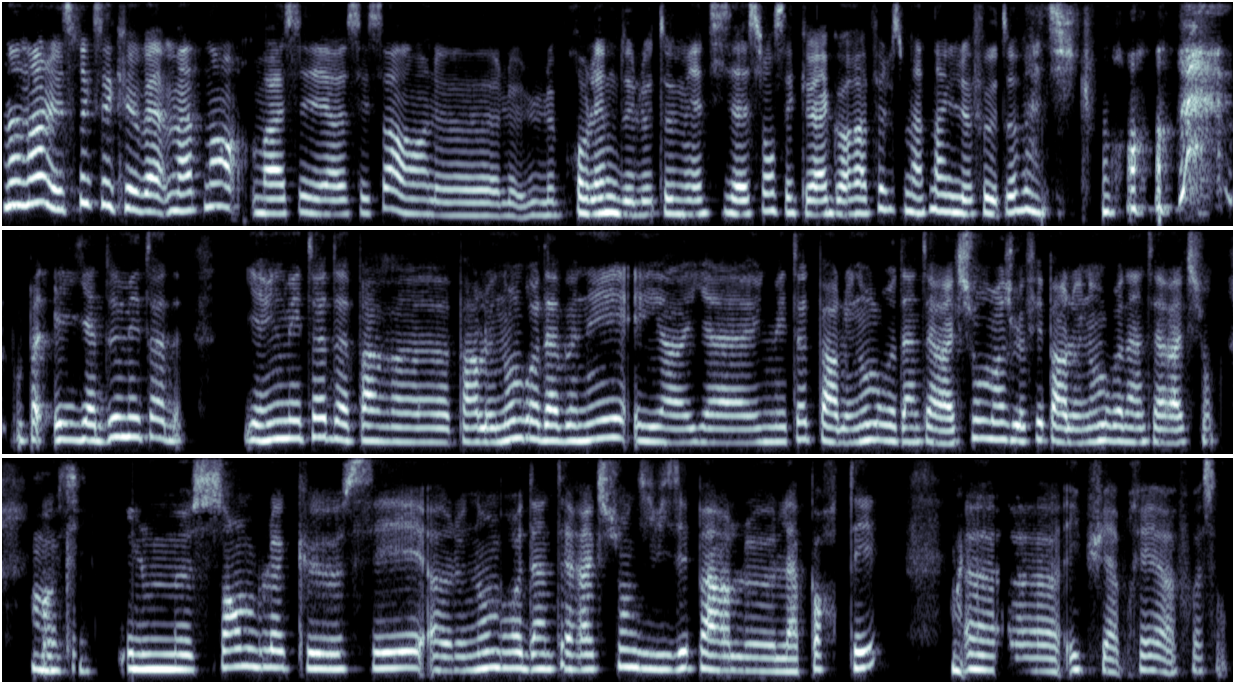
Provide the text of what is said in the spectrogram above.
Non, non, le truc c'est que bah, maintenant, bah, c'est euh, c'est ça hein, le, le, le problème de l'automatisation, c'est que Agorapulse maintenant il le fait automatiquement. et il y a deux méthodes. Il y a une méthode par euh, par le nombre d'abonnés et euh, il y a une méthode par le nombre d'interactions. Moi, je le fais par le nombre d'interactions. Donc, il me semble que c'est le nombre d'interactions divisé par le la portée. et puis après fois 100.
